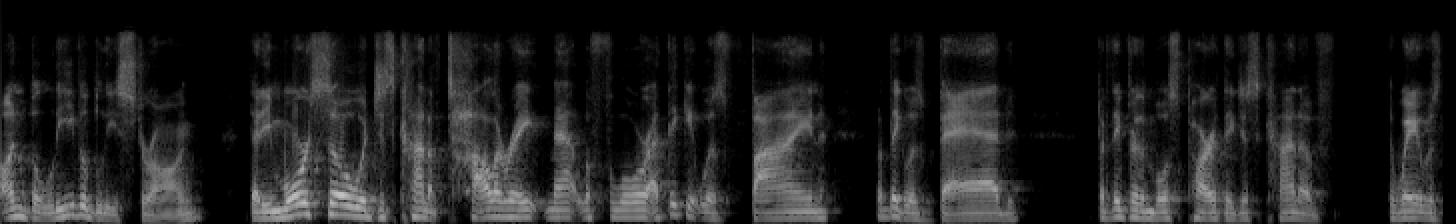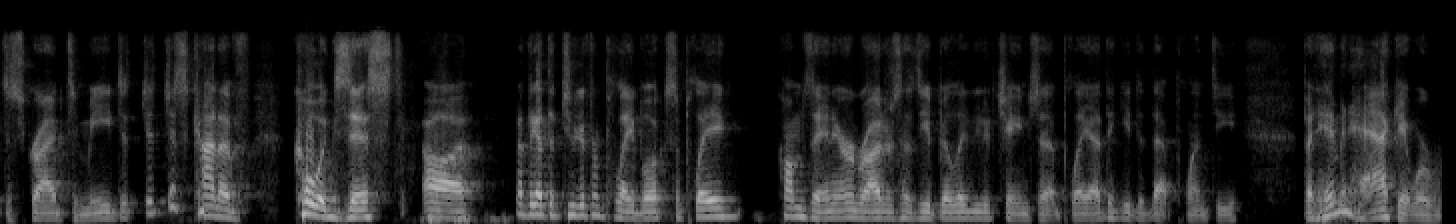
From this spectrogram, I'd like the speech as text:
unbelievably strong that he more so would just kind of tolerate Matt LaFleur. I think it was fine. I don't think it was bad, but I think for the most part, they just kind of the way it was described to me, just just, just kind of coexist. Uh, they got the two different playbooks. A play comes in, Aaron Rodgers has the ability to change that play. I think he did that plenty. But him and Hackett were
